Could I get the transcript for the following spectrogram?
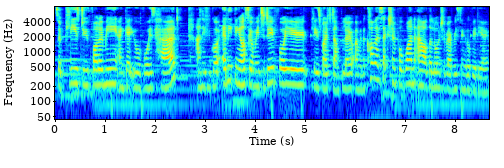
So please do follow me and get your voice heard. And if you've got anything else you want me to do for you, please write it down below. I'm in the comment section for one hour the launch of every single video.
